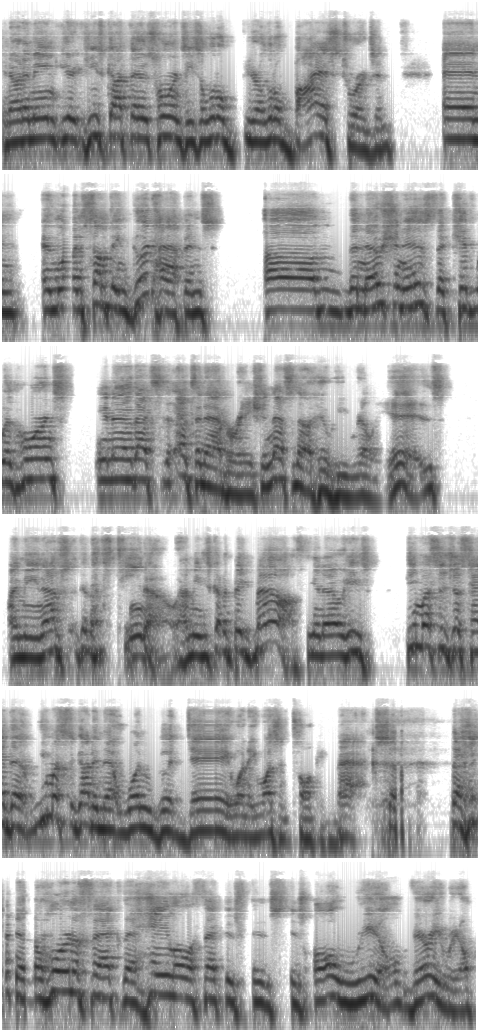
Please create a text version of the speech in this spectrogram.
You know what I mean? You're, he's got those horns. He's a little, you're a little biased towards him, and and when something good happens, um, the notion is the kid with horns. You know, that's that's an aberration. That's not who he really is. I mean, that's, that's Tino. I mean, he's got a big mouth. You know, he's he must have just had that. He must have got in that one good day when he wasn't talking back. So the, the horn effect, the halo effect is, is is all real, very real.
